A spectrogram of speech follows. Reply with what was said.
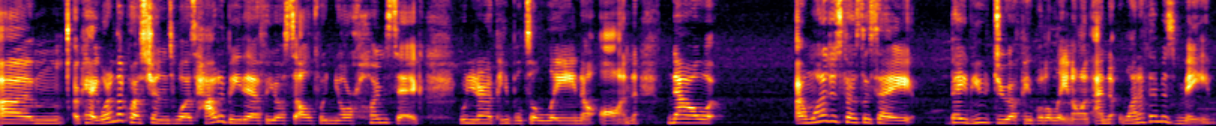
Um, okay, one of the questions was how to be there for yourself when you're homesick, when you don't have people to lean on. Now, I want to just firstly say babe, you do have people to lean on. And one of them is me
